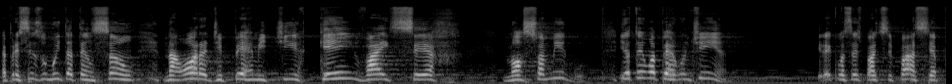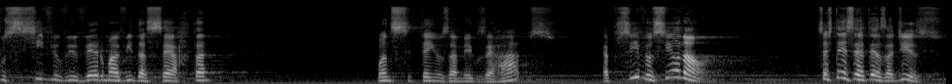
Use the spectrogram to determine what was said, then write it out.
é preciso muita atenção na hora de permitir quem vai ser nosso amigo. E eu tenho uma perguntinha. Queria que vocês participassem. É possível viver uma vida certa quando se tem os amigos errados? É possível, sim ou não? Vocês têm certeza disso?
